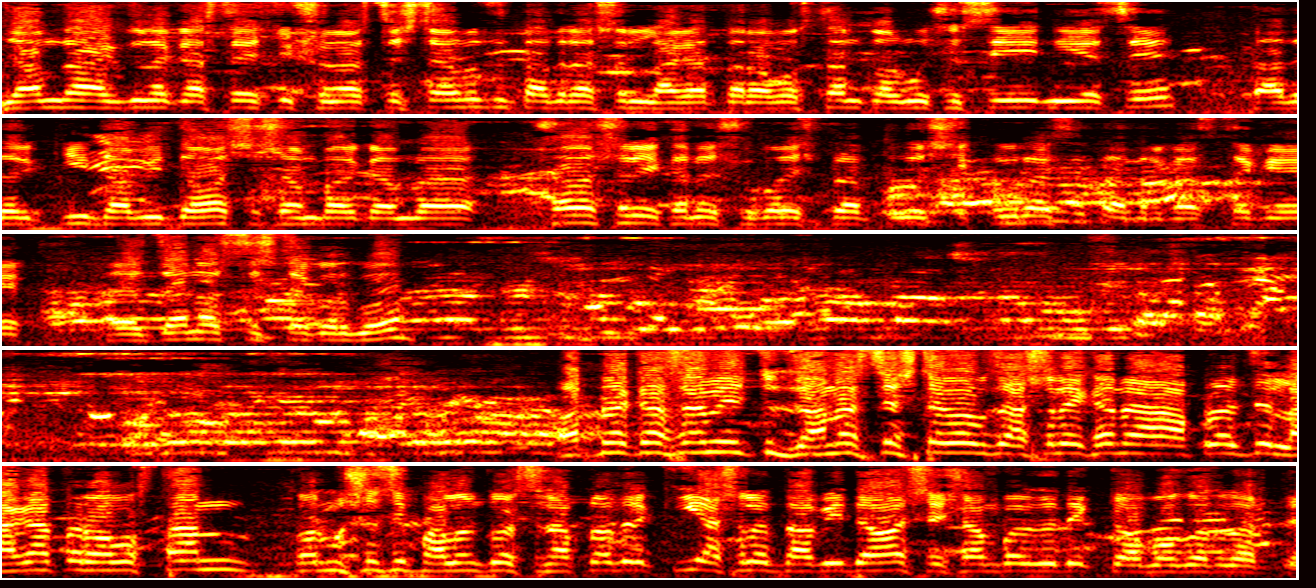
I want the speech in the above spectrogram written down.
যে আমরা একজনের কাছ থেকে একটু শোনার চেষ্টা করছি, তাদের আসলে লাগাতার অবস্থান কর্মসূচি নিয়েছে, তাদের কি দাবি দেওয়া সে সম্পর্কে আমরা সরাসরি এখানে সুপারিশ প্রাপ্ত শিক্ষকরা আছে, তাদের কাছ থেকে জানার চেষ্টা করব। আপনার কাছে আমি একটু জানার চেষ্টা করব যে আসলে এখানে আপনার যে লাগাতার অবস্থান কর্মসূচি পালন করছেন, আপনাদের কি আসলে দাবি দেওয়া সে সম্পর্কে যদি একটু অবগত হচ্ছে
